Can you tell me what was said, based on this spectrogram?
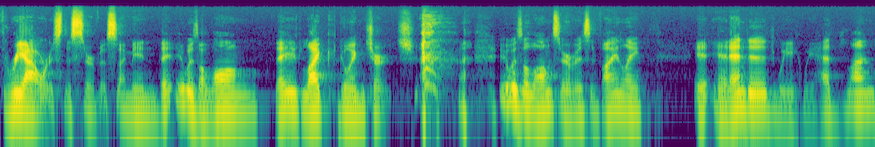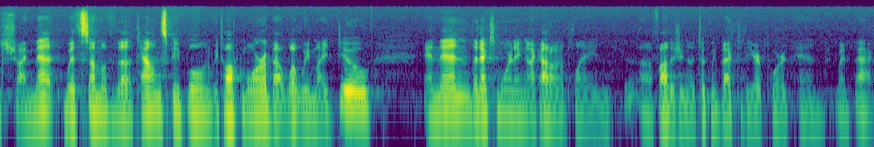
three hours, this service. I mean, it was a long, they like doing church. it was a long service, and finally it, it, ended. We, we had lunch. I met with some of the townspeople, and we talked more about what we might do. And then the next morning, I got on a plane. Uh, Father Junot took me back to the airport and went back.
